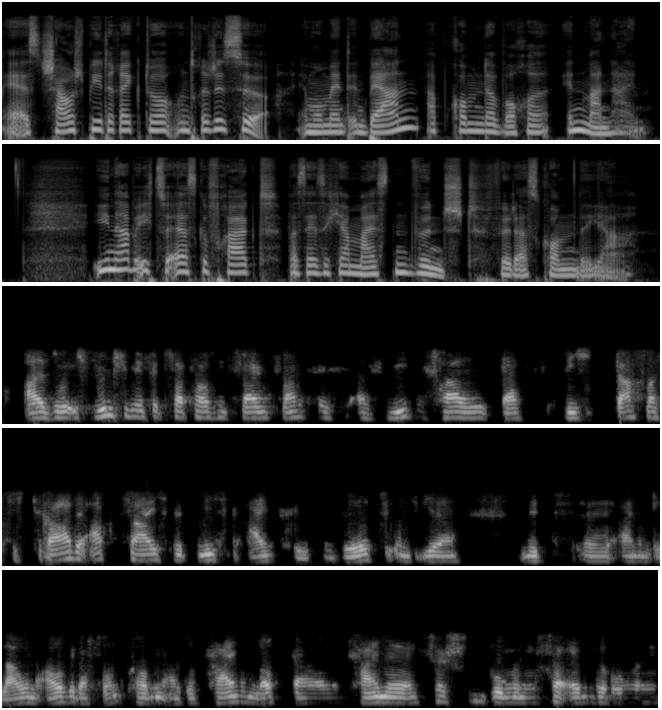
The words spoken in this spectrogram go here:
Er ist Schauspieldirektor und Regisseur, im Moment in Bern, ab kommender Woche in Mannheim. Ihn habe ich zuerst gefragt, was er sich am meisten wünscht für das kommende Jahr. Also ich wünsche mir für 2022 auf jeden Fall, dass sich das, was sich gerade abzeichnet, nicht eintreten wird und wir mit äh, einem blauen Auge davonkommen, also keinen Lockdown, keine Verschiebungen, Veränderungen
